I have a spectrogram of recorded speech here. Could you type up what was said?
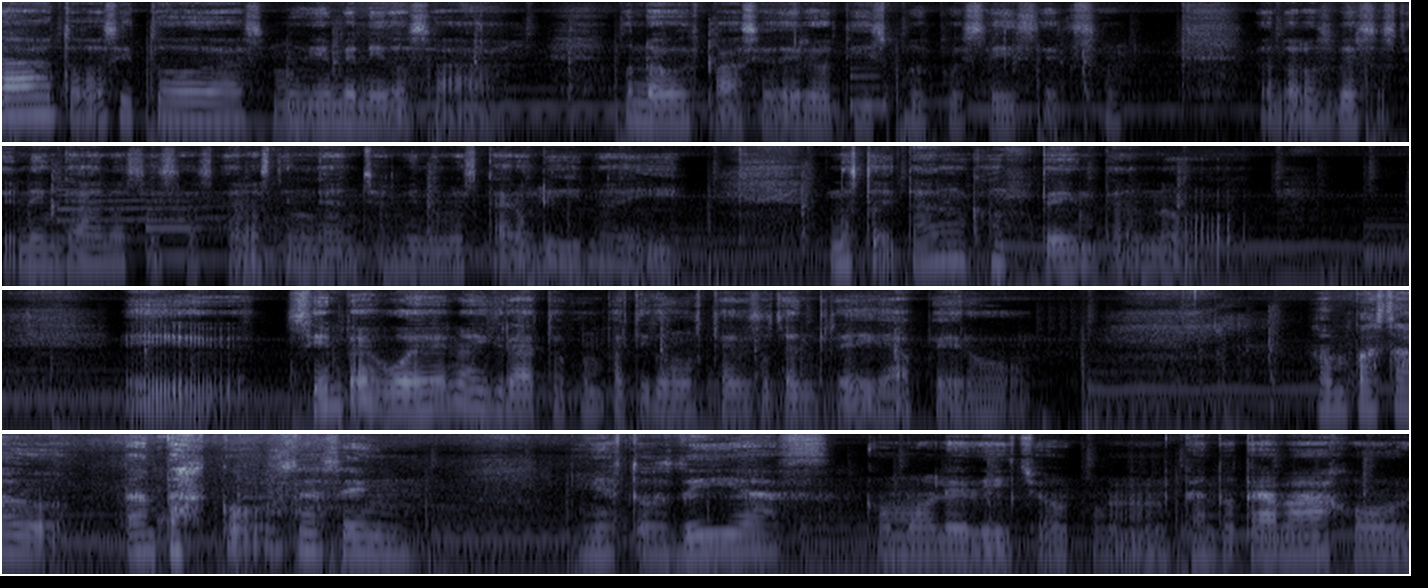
Hola a todos y todas, muy bienvenidos a un nuevo espacio de erotismo y poesía y sexo. Donde los versos tienen ganas esas ganas te enganchan. Mi nombre es Carolina y no estoy tan contenta, no. Eh, siempre es bueno y grato compartir con ustedes otra entrega, pero han pasado tantas cosas en, en estos días, como le he dicho, con tanto trabajo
